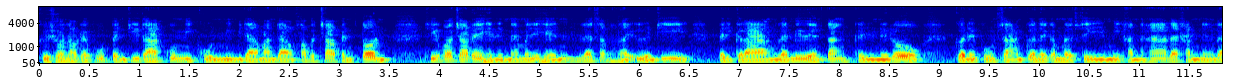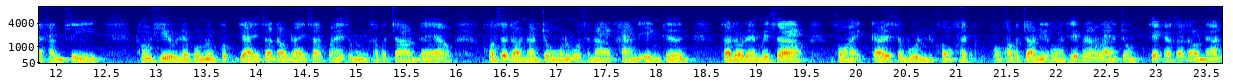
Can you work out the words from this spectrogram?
คือชนเราแต่ผู้เป็นที่รักผู้มีคุณมีบิดามารดาของข้าพเจ้าเป็นต้น ที่ข้าพเจ้าได้เห็นหรือแม้ไม่ได้เห็น และสัตว์ทั้งหลายอื่นที่เป็นกลาง และมีเวรตั้งกันอยู่ในโลก เกิดในภูมิสามเกิดในกำเนิดสี่มีขันห้าและขันหนึ่งและขันสี่ท่องเที่ยวในภูมิลมภพใหญ่สัตว์เราใดทราบมาให้สมุนข้าพเจ้าแล้ว ขอสัตว์เหล่านั้นจงอนุโมทนาทานเองเถิดสัตว์เราใดไม่ทราบ ขอให้การได้สมบุญขอให้ของข้าพเจ้านี้ของเทพทั้งหลายจงแจ้งกับสัตว์เหล่านั้น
